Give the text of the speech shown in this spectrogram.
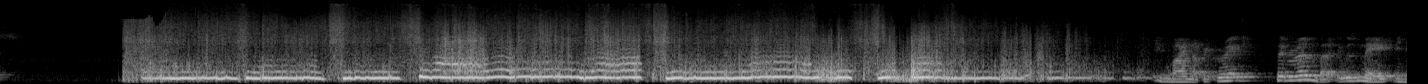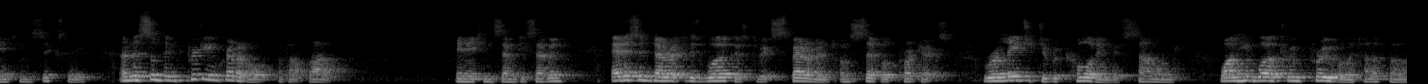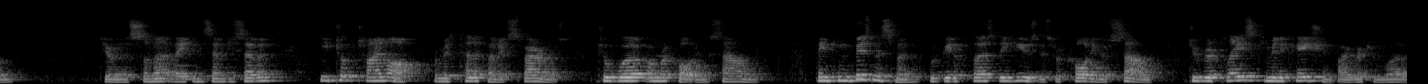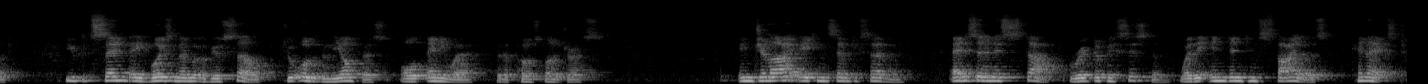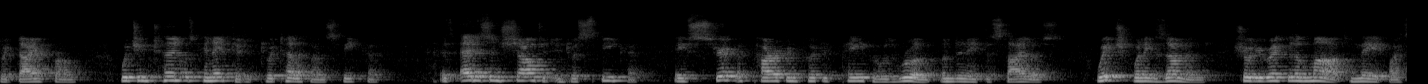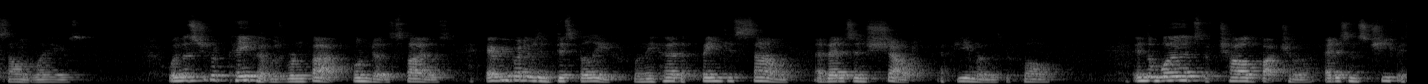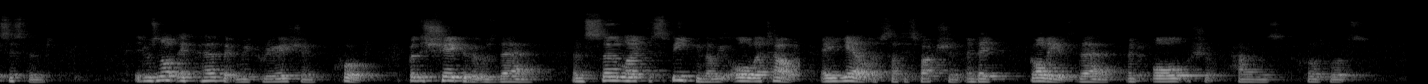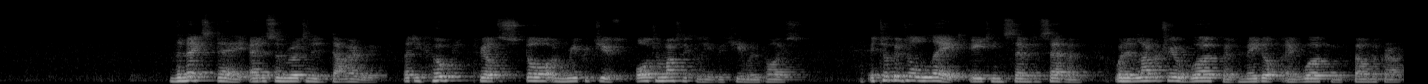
It might not be great, but remember it was made in 1860, and there's something pretty incredible about that. In 1877, Edison directed his workers to experiment on several projects related to recording this sound, while he worked to improve on the telephone. During the summer of 1877, he took time off from his telephone experiments to work on recording sound, thinking businessmen would be the first to use this recording of sound to replace communication by written word. You could send a voice memo of yourself to others in the office or anywhere with a postal address. In July 1877, Edison and his staff rigged up a system where the indenting stylus connects to a diaphragm, which in turn was connected to a telephone speaker. As Edison shouted into a speaker, a strip of paraffin coated paper was run underneath the stylus, which, when examined, showed irregular marks made by sound waves. When the strip of paper was run back under the stylus, everybody was in disbelief when they heard the faintest sound of Edison's shout a few moments before. In the words of Charles Batchelor, Edison's chief assistant, it was not a perfect recreation, quote, but the shape of it was there, and so like the speaking that we all let out a yell of satisfaction and a golly it's there, and all shook hands. Close quotes. The next day, Edison wrote in his diary that he hoped to be able to store and reproduce automatically the human voice. It took until late 1877 when a laboratory of workers made up a working phonograph.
